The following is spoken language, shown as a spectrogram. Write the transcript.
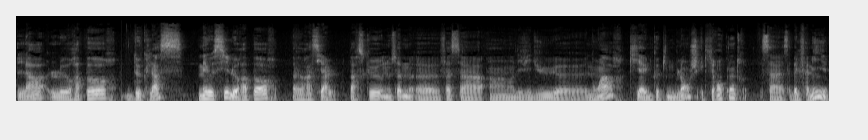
là le rapport de classe, mais aussi le rapport euh, racial. Parce que nous sommes euh, face à un individu euh, noir qui a une copine blanche et qui rencontre sa, belle famille.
